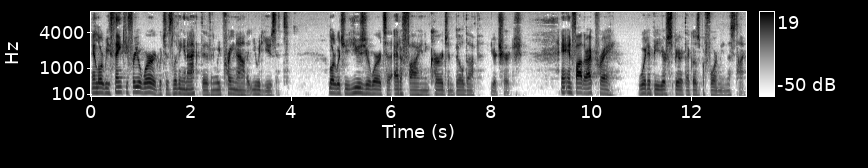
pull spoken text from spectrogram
And Lord, we thank you for your word, which is living and active, and we pray now that you would use it. Lord, would you use your word to edify and encourage and build up your church? And, and Father, I pray, would it be your spirit that goes before me in this time?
